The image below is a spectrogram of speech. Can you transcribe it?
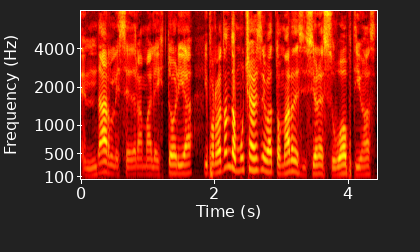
en darle ese drama a la historia y por lo tanto muchas veces va a tomar decisiones subóptimas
